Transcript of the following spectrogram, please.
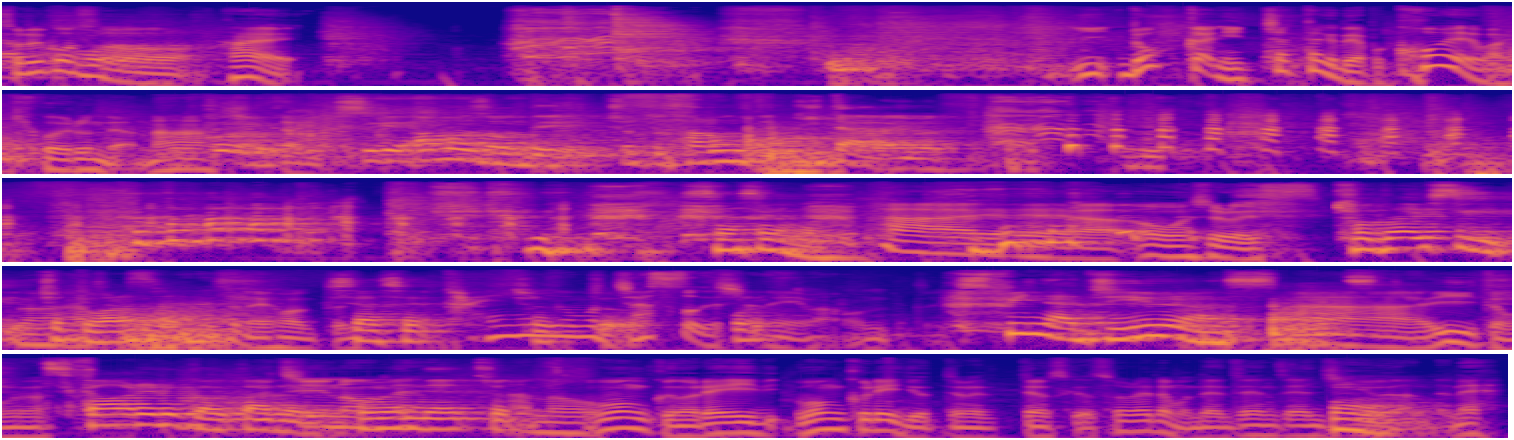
それこそは い。どっかに行っちゃったけどやっぱ声は聞こえるんだよなしっかり。すげえアマゾンでちょっと頼んだギターが今。すいませんはい、いやいや、面白いです。巨大すぎて、ちょっと笑っちゃいますね、本当に。すいません。タイミングもジャストでしたね、今、本当に。スピナー自由なんです。ああ、いいと思います。使われるか分かんない。うちのね、ねあの、 WONK のレイ、 WONK radio って言ってるんですけど、それでもね、全然自由なんでね、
